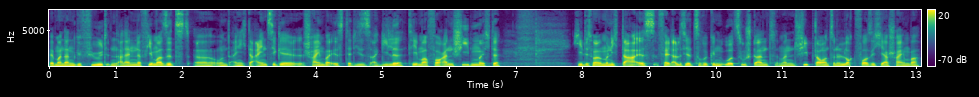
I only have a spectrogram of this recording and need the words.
Wenn man dann gefühlt in, allein in der Firma sitzt äh, und eigentlich der Einzige scheinbar ist, der dieses agile Thema voranschieben möchte. Jedes Mal, wenn man nicht da ist, fällt alles wieder zurück in den Urzustand. Man schiebt dauernd so eine Lok vor sich her scheinbar.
